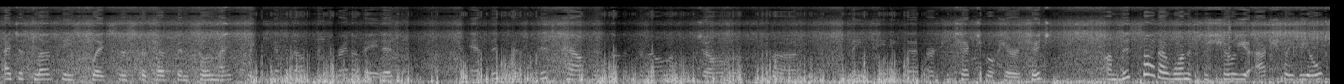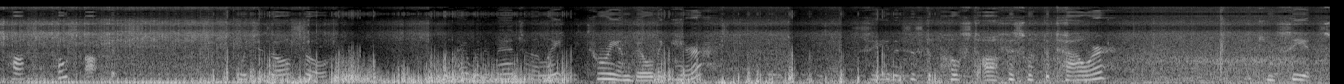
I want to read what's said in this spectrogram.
I just love these places that have been so nicely kept up and renovated. And this, is, this town has done a phenomenal job of uh, maintaining that architectural heritage. On this side I wanted to show you actually the old post, post office, which is also Victorian building here. See, this is the post office with the tower. You can see it's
